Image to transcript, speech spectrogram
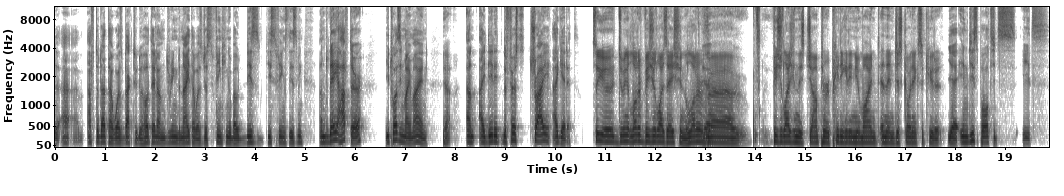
uh, after that I was back to the hotel, and during the night I was just thinking about this, these things, this thing. And the day after, it was in my mind. Yeah, and I did it. The first try, I get it. So you're doing a lot of visualization, a lot of yeah. uh, visualizing this jump and repeating it in your mind, and then just go and execute it. Yeah, in this sport, it's it's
